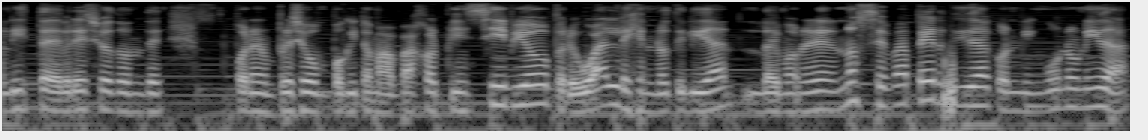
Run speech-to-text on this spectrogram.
lista de precios donde ponen un precio un poquito más bajo al principio, pero igual le genera utilidad. La inmobiliaria no se va pérdida con ninguna unidad,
